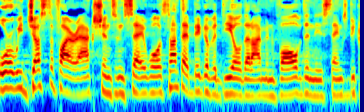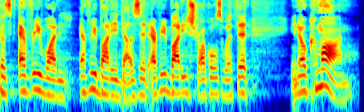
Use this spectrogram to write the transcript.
Or we justify our actions and say, well, it's not that big of a deal that I'm involved in these things because everybody, everybody does it. Everybody struggles with it. You know, come on.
